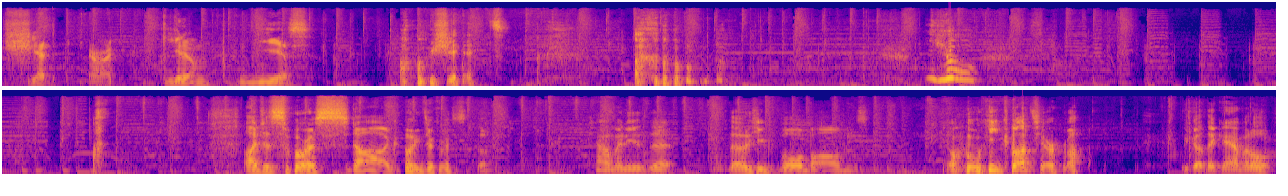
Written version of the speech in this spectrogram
Shit. Alright. Get him. Yes. Oh shit. Oh no. Yo. I just saw a star going to Brazil. How many is that? 34 bombs. Oh, we got Iran. We got the capital.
